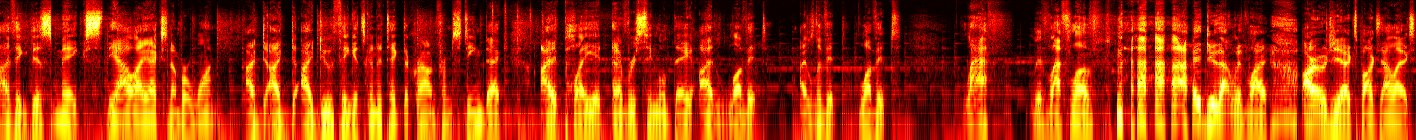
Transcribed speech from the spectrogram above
I think this makes the Ally X number one. I, I, I do think it's going to take the crown from Steam Deck. I play it every single day. I love it. I live it, love it, laugh, live, laugh, love. I do that with my ROG Xbox Ally X.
